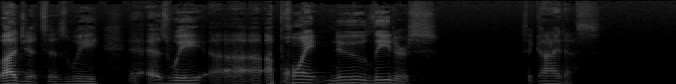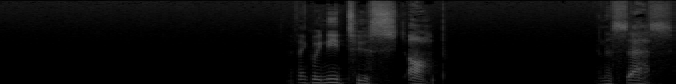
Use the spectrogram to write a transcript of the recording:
budgets, as we, as we uh, appoint new leaders to guide us. I think we need to stop and assess.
